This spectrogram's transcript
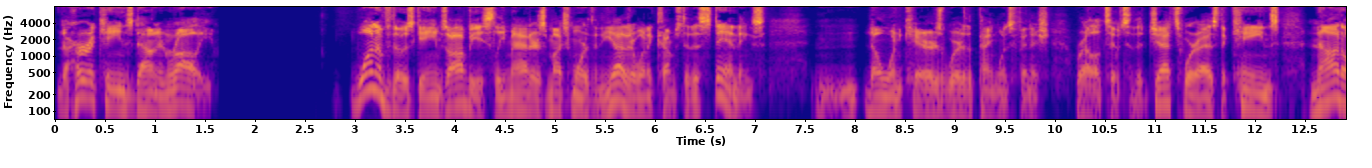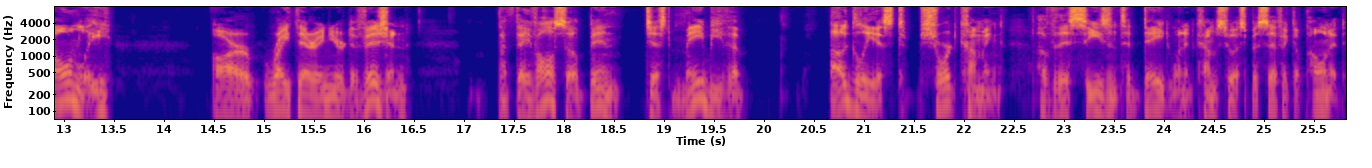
the Hurricanes down in Raleigh one of those games obviously matters much more than the other when it comes to the standings. No one cares where the Penguins finish relative to the Jets, whereas the Canes not only are right there in your division, but they've also been just maybe the ugliest shortcoming of this season to date when it comes to a specific opponent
